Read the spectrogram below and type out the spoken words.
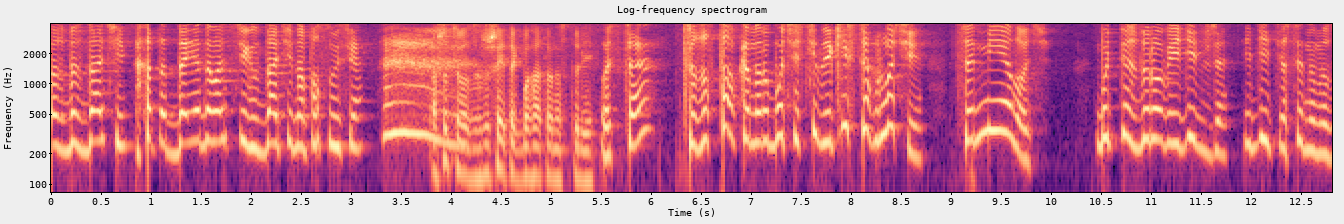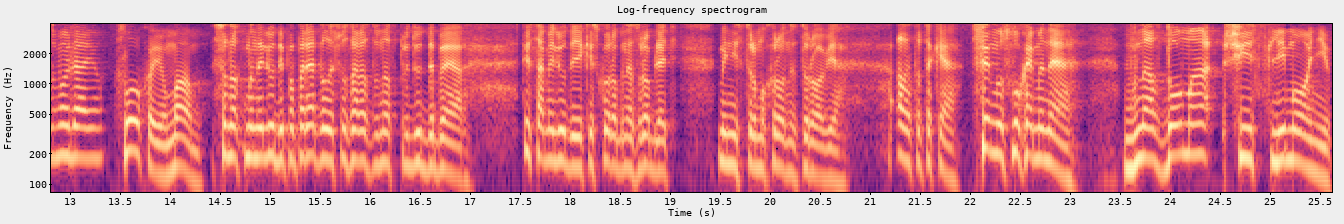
нас без здачі, а то де я на вас всіх здачі напасуся. А що це у вас грошей так багато на столі? Ось це? Це заставка на робочий стіл. Які ж це гроші? Це мелоч. Будьте здорові, ідіть вже. Ідіть, я з сином розмовляю. Слухаю, мам. Синок, мене люди попередили, що зараз до нас прийдуть ДБР. Ті самі люди, які скоро мене зроблять міністром охорони здоров'я. Але то таке. Сину, слухай мене. В нас вдома шість лімонів.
